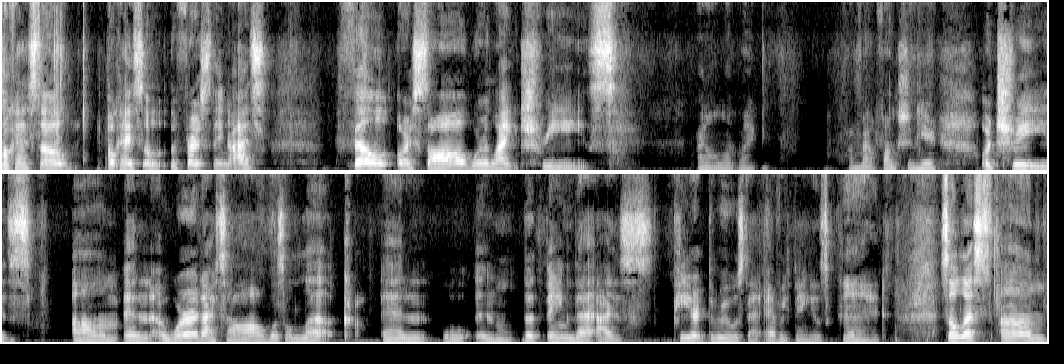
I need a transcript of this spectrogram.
Okay, so okay, so the first thing I felt or saw were like trees. I don't want like a malfunction here or trees. Um, and a word I saw was a luck, and and the thing that I peered through was that everything is good. So let's um.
